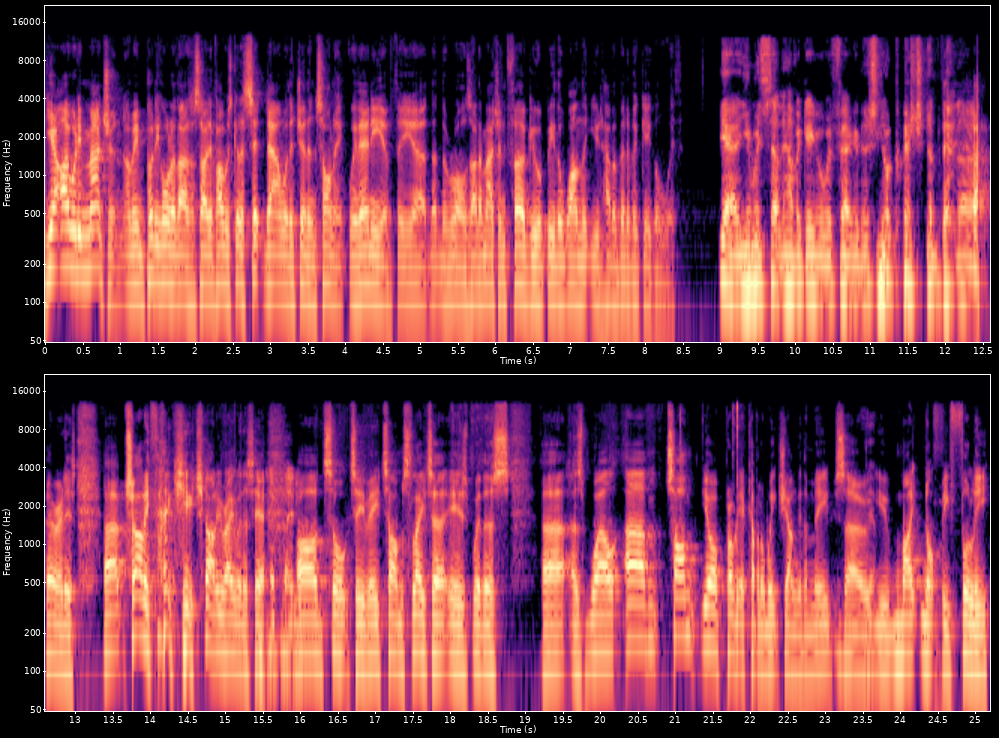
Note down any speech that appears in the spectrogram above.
Yeah, I would imagine. I mean, putting all of that aside, if I was going to sit down with a gin and tonic with any of the uh, the, the royals, I'd imagine Fergie would be the one that you'd have a bit of a giggle with. Yeah, you would certainly have a giggle with Fergie. There's no question about that. there it is. Uh, Charlie, thank you. Charlie Rae with us here on Talk TV. Tom Slater is with us uh, as well. Um, Tom, you're probably a couple of weeks younger than me, so you might not be fully.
